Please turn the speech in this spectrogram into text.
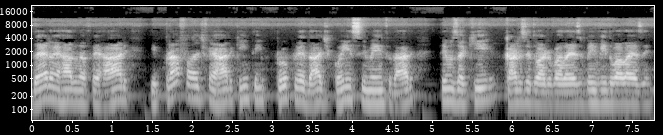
deram errado na Ferrari. E para falar de Ferrari, quem tem propriedade, conhecimento da área, temos aqui Carlos Eduardo Valese. Bem-vindo, Valese.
